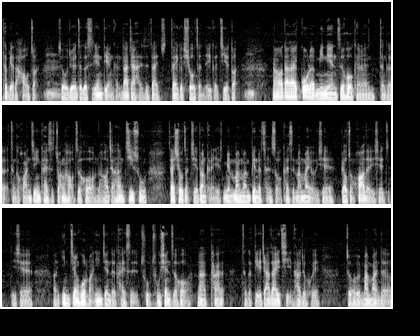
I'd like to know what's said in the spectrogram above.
特别的好转，嗯，所以我觉得这个时间点可能大家还是在在一个休整的一个阶段，嗯，然后大概过了明年之后，可能整个整个环境开始转好之后，然后加上技术在休整阶段，可能也面慢慢变得成熟，开始慢慢有一些标准化的一些一些呃硬件或软硬件的开始出出现之后，那它整个叠加在一起，它就会就会慢慢的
